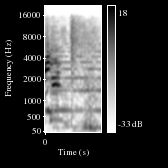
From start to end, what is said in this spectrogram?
Attention!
